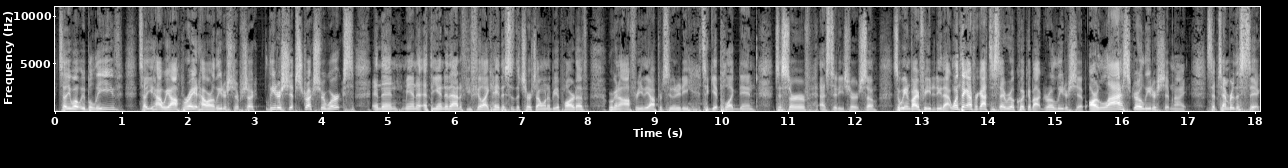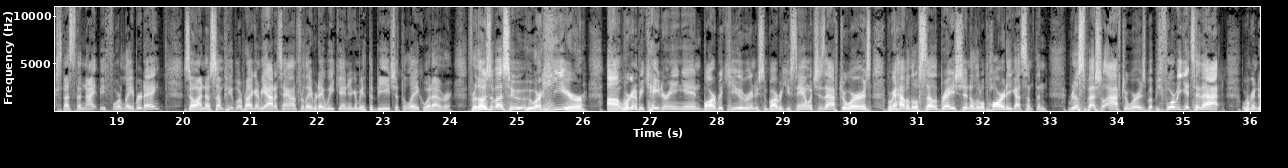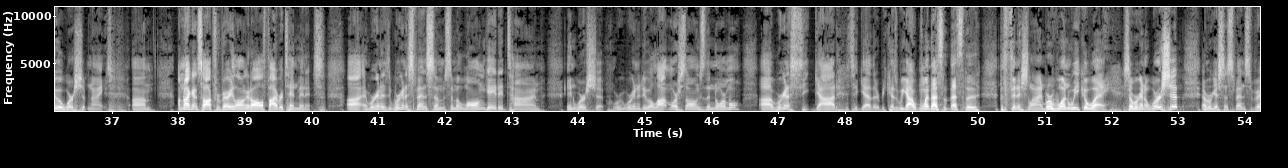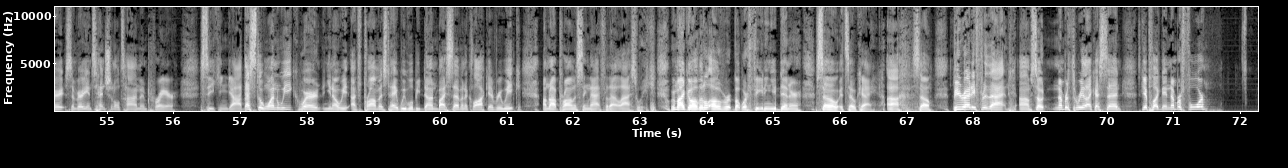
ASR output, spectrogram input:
tell you what we believe, tell you how we operate, how our leadership leadership structure works, and then, man, at the end of that, if you feel like, hey, this is the church I want to be a part of, we're going to offer you the opportunity to get plugged in to serve at City Church. So, so we invite for you to do that. One thing I forgot to say real quick about Grow Leadership: our last Grow Leadership night, September the sixth. That's the night before Labor Day. So I know some people are probably going to be out of town for Labor Day weekend. You're going to be at the beach, at the lake, whatever. For those of us who who are here, uh, we're going to be catering in barbecue. We're going to do some barbecue sandwiches after afterwards. We're going to have a little celebration, a little party, got something real special afterwards. But before we get to that, we're going to do a worship night. Um, I'm not going to talk for very long at all, five or 10 minutes. Uh, and we're going to we're to spend some, some elongated time in worship. We're, we're going to do a lot more songs than normal. Uh, we're going to seek God together because we got one, that's, that's the, the finish line. We're one week away. So we're going to worship and we're going to spend some very, some very intentional time in prayer, seeking God. That's the one week where, you know, we, I've promised, hey, we will be done by 7 o'clock every week. I'm not promising that for that last week. We might go a little over, but we're feeding you dinner, so it's okay. Uh, so be ready for that. Um, so, number three, like I said, get plugged in. Number four,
